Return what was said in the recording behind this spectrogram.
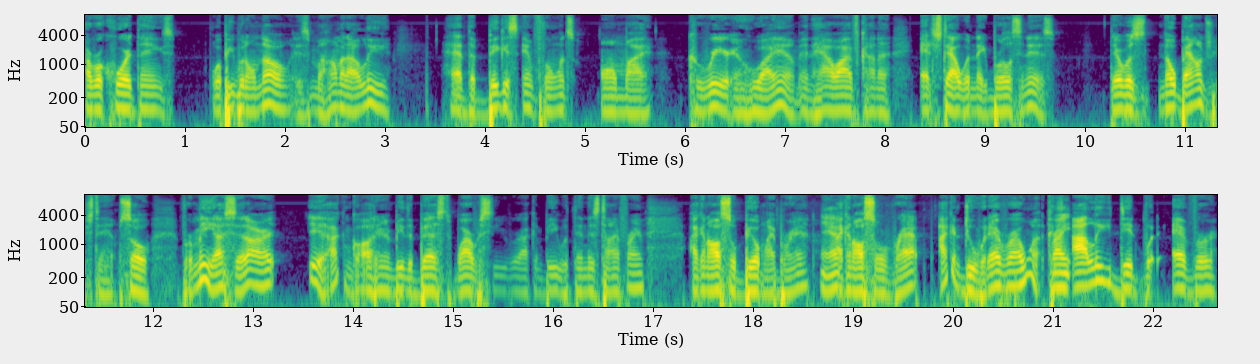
I record things. What people don't know is Muhammad Ali had the biggest influence on my career and who I am, and how I've kind of etched out what Nate Burleson is. There was no boundaries to him. So for me, I said, all right, yeah, I can go out here and be the best wide receiver I can be within this time frame. I can also build my brand. Yeah. I can also rap. I can do whatever I want. Right. Ali did whatever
